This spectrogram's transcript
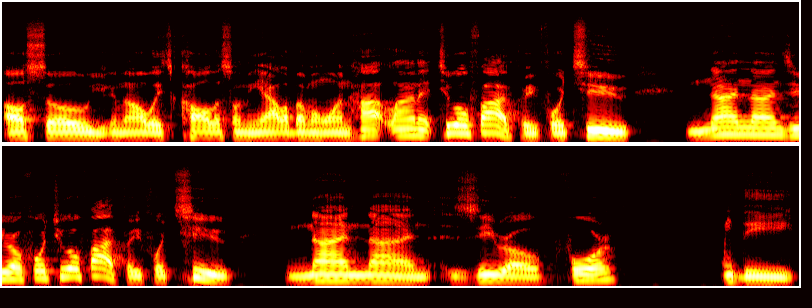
Also, you can always call us on the Alabama One hotline at 205 342 9904 205 342 9904. The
